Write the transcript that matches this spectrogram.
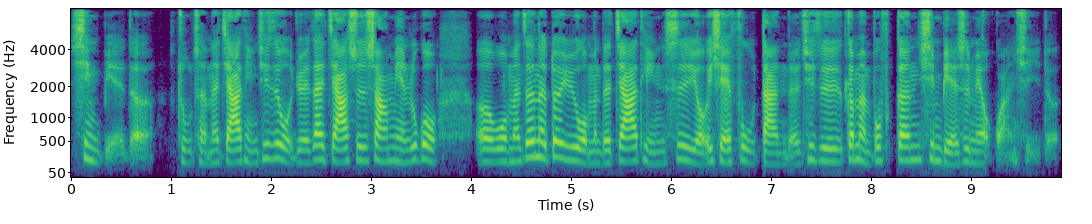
性别的。组成的家庭，其实我觉得在家事上面，如果呃我们真的对于我们的家庭是有一些负担的，其实根本不跟性别是没有关系的。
